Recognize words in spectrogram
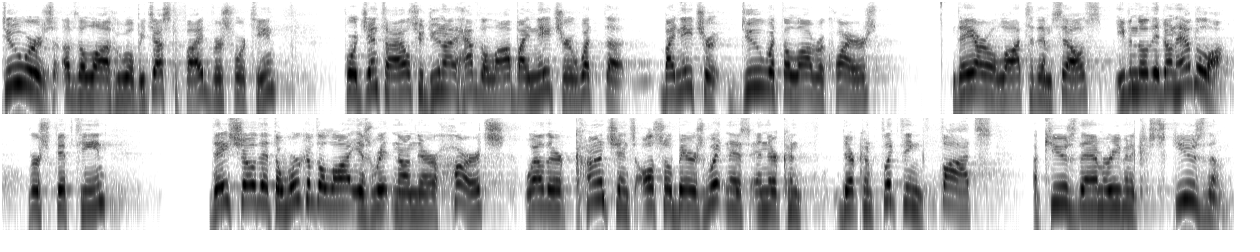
doers of the law who will be justified. Verse 14. For Gentiles who do not have the law by nature, what the, by nature do what the law requires, they are a law to themselves, even though they don't have the law. Verse 15, they show that the work of the law is written on their hearts, while their conscience also bears witness, and their, conf- their conflicting thoughts accuse them or even excuse them.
